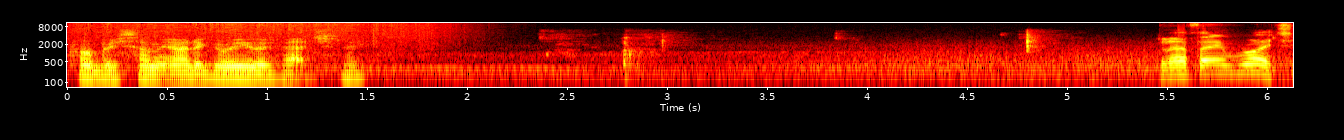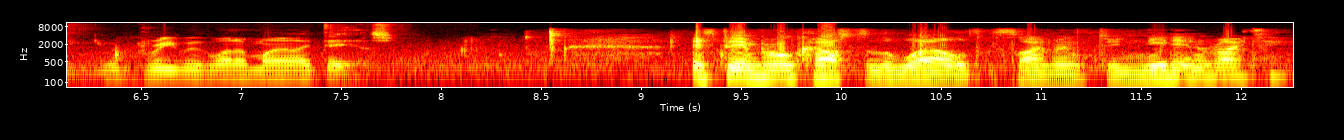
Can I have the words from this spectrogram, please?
probably something I'd agree with actually. Can I have that in writing? You agree with one of my ideas? It's being broadcast to the world, Simon. Do you need it in writing?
